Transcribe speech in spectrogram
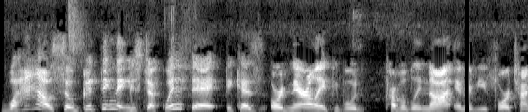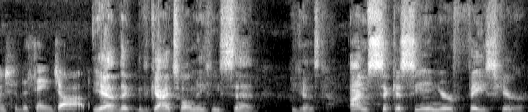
Wow. So good thing that you stuck with it because ordinarily people would probably not interview four times for the same job. Yeah, the, the guy told me, he said, he goes, I'm sick of seeing your face here.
